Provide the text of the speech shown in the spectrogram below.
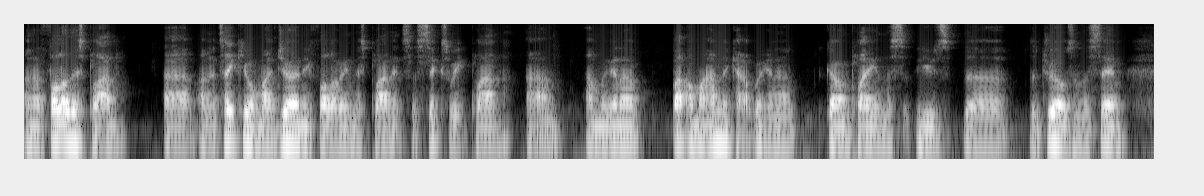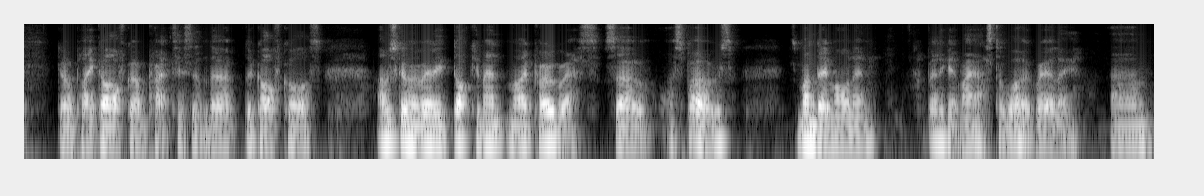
I'm going to follow this plan. Um, I'm going to take you on my journey following this plan. It's a six week plan, um, and we're going to bet on my handicap. We're to go and play in the use the the drills in the sim, go and play golf, go and practice in the the golf course. I'm just going to really document my progress. So I suppose it's Monday morning. I better get my ass to work, really. Um,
